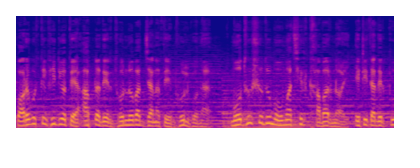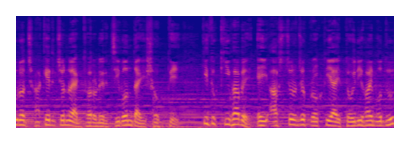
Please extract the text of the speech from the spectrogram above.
পরবর্তী ভিডিওতে আপনাদের ধন্যবাদ জানাতে ভুলব না। মধু শুধু মৌমাছির খাবার নয়, এটি তাদের পুরো ঝাঁকের জন্য এক ধরনের জীবনদায়ী শক্তি। কিন্তু কীভাবে এই আশ্চর্য প্রক্রিয়ায় তৈরি হয় মধু?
